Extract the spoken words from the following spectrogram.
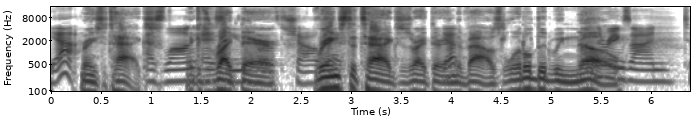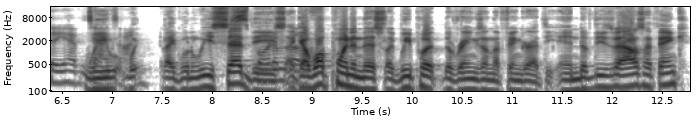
Yeah Rings to tags, As long like it's as right you there. Rings live. to tags is right there in the vows. Little did we know. Put the rings on till you have the we, tags on we like when we said Sport these. Like both. at what point in this, like we put the rings on the finger at the end of these vows. I think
